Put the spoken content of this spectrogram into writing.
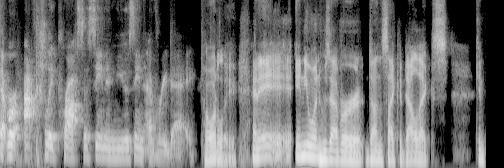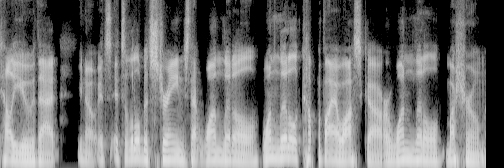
that we're actually processing and using every day. Totally. And a- anyone who's ever done psychedelics can tell you that you know it's it's a little bit strange that one little one little cup of ayahuasca or one little mushroom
